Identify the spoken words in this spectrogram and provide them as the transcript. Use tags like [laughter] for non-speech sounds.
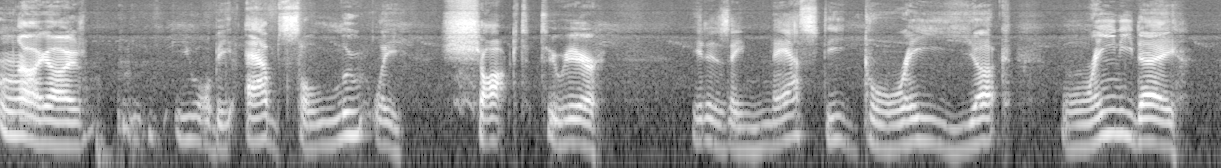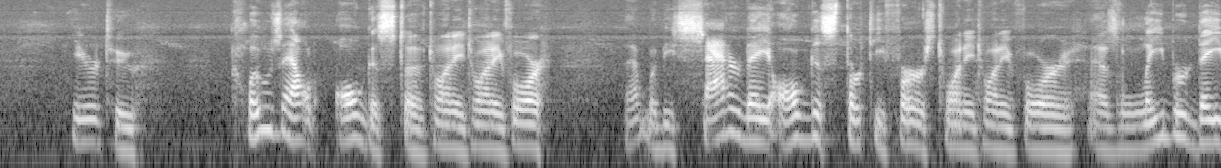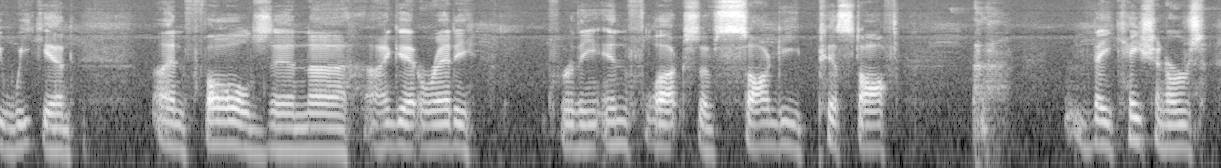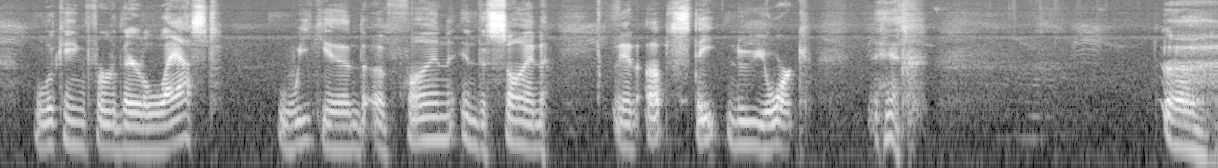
Hi guys, you will be absolutely shocked to hear it is a nasty gray yuck rainy day here to close out August of 2024. That would be Saturday, August 31st, 2024, as Labor Day weekend unfolds and uh, I get ready for the influx of soggy, pissed off vacationers looking for their last weekend of fun in the sun in upstate New York. And uh,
